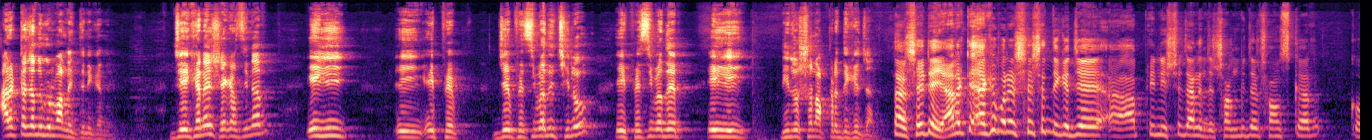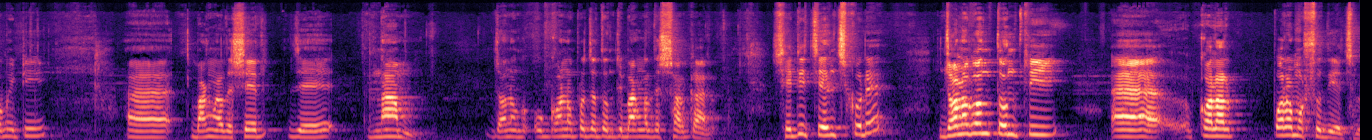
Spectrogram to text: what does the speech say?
আরেকটা জাদুঘর বানাইতেন এখানে। যে এখানে শেখ হাসিনার এই এই এই এই যে ফেসিবাদী ছিল, এই ফেসিবাদের এই এই নিদর্শন আপনারা দেখে যান। না, সেটাই। আরেকটা একেবারে শেষের দিকে যে আপনি নিশ্চয় জানেন যে সংবিধান সংস্কার কমিটি বাংলাদেশের যে নাম জন গণপ্রজাতন্ত্রী বাংলাদেশ সরকার, সেটি চেঞ্জ করে জনগণতন্ত্রী করার পরামর্শ দিয়েছিল।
